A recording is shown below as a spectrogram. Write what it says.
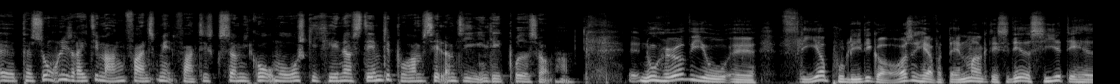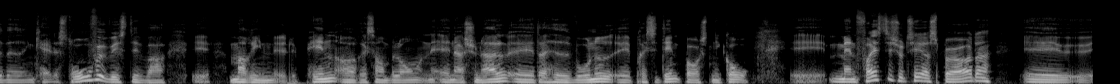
øh, personligt rigtig mange franskmænd faktisk, som i går morges gik hen og stemte på ham, selvom de egentlig ikke bryder sig om ham. Øh, nu hører vi jo øh, flere politikere, også her fra Danmark, decideret sige, at det havde været en katastrofe, hvis det var øh, Marine Le Pen og Rassemblement National, øh, der havde vundet øh, præsidentposten i går. Øh, man fristes jo til at spørge dig, øh,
